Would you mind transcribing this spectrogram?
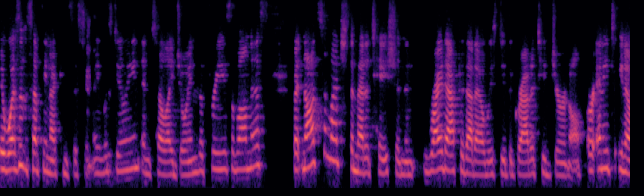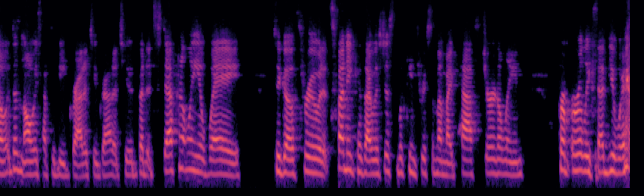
it wasn't something I consistently was doing until I joined the Threes of Wellness, but not so much the meditation. And right after that, I always do the gratitude journal or any, you know, it doesn't always have to be gratitude, gratitude, but it's definitely a way to go through. And it's funny because I was just looking through some of my past journaling from early February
